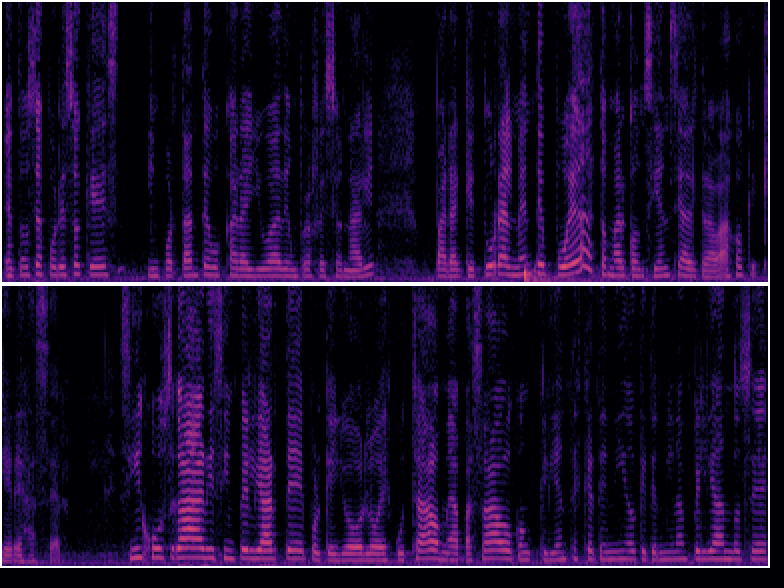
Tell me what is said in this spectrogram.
Entonces, por eso que es importante buscar ayuda de un profesional para que tú realmente puedas tomar conciencia del trabajo que quieres hacer sin juzgar y sin pelearte, porque yo lo he escuchado, me ha pasado con clientes que he tenido que terminan peleándose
